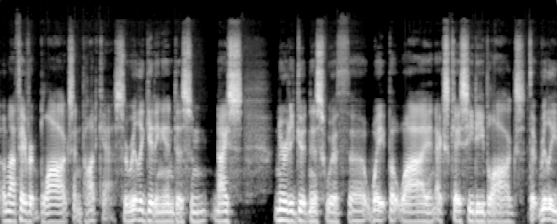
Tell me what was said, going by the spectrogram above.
of my favorite blogs and podcasts. So really getting into some nice nerdy goodness with uh, Wait But Why and XKCD blogs that really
